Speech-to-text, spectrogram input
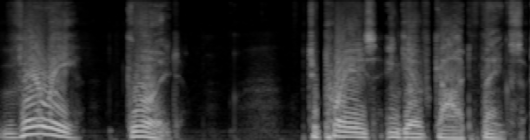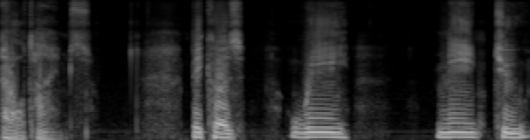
very good to praise and give God thanks at all times. Because we need to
